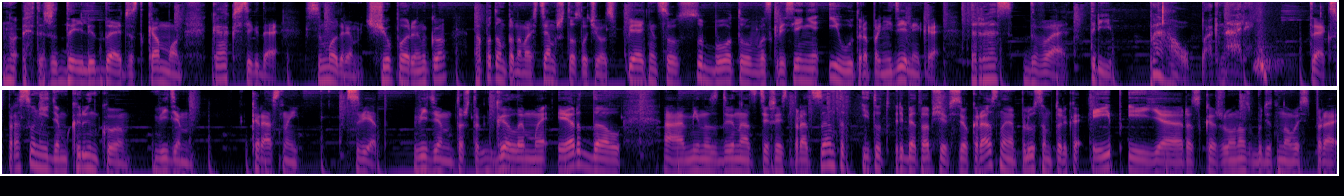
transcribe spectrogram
Ну, это же Daily Digest, come on. Как всегда. Смотрим, что по рынку, а потом по новостям, что случилось в пятницу, субботу, воскресенье и утро понедельника. Раз, два, три. Пау, погнали. Так, с просуни идем к рынку. Видим красный цвет видим то, что ГЛМР дал а, минус 12,6%. И тут, ребят, вообще все красное, плюсом только Ape. И я расскажу, у нас будет новость про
